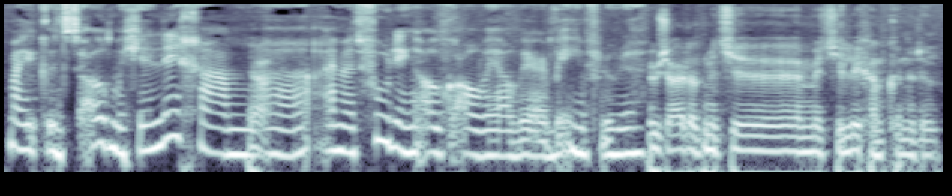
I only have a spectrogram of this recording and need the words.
Maar je kunt het ook met je lichaam ja. uh, en met voeding ook al wel weer beïnvloeden. Hoe zou je dat met je, met je lichaam kunnen doen?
